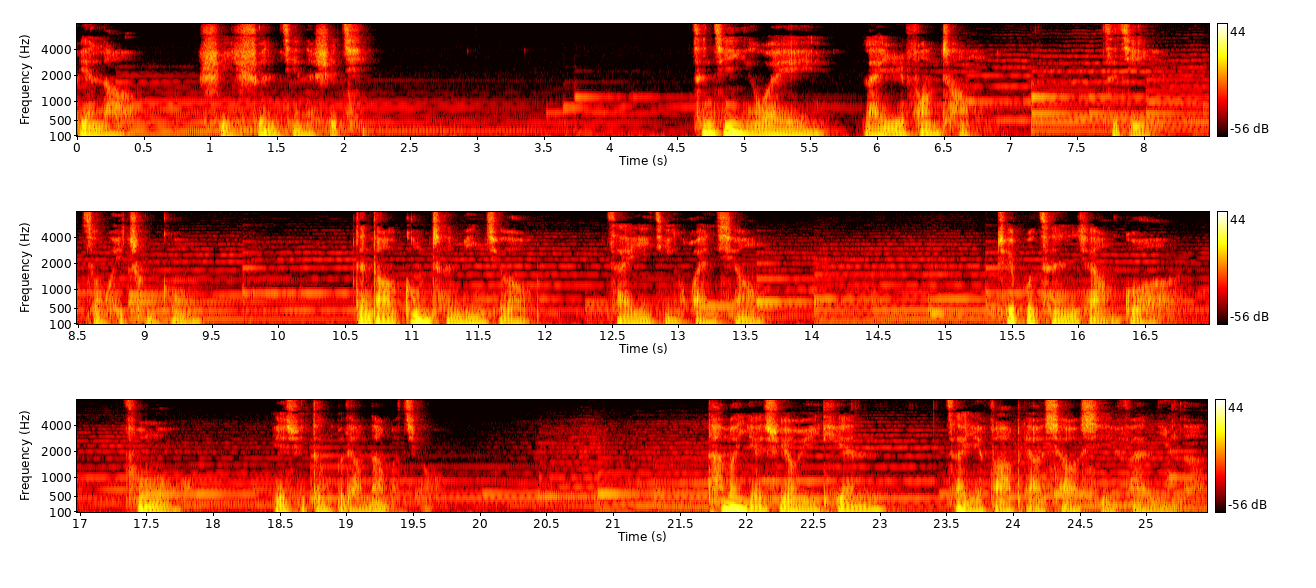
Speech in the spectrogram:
变老是一瞬间的事情。曾经以为来日方长，自己总会成功，等到功成名就，再衣锦还乡，却不曾想过，父母。”也许等不了那么久，他们也许有一天再也发不了消息烦你了，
